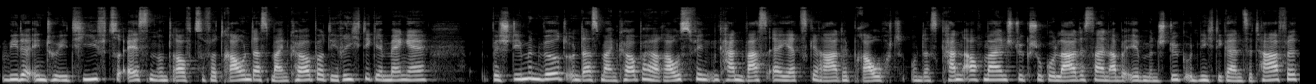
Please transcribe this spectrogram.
wieder intuitiv zu essen und darauf zu vertrauen, dass mein Körper die richtige Menge bestimmen wird und dass mein Körper herausfinden kann, was er jetzt gerade braucht. Und das kann auch mal ein Stück Schokolade sein, aber eben ein Stück und nicht die ganze Tafel.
